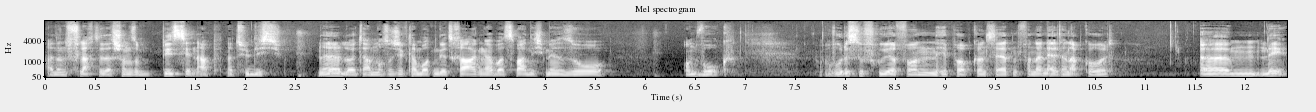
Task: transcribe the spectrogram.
und dann flachte das schon so ein bisschen ab. Natürlich, ne, Leute haben noch solche Klamotten getragen, aber es war nicht mehr so en. Wurdest du früher von Hip-Hop-Konzerten von deinen Eltern abgeholt? Ähm, nee,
